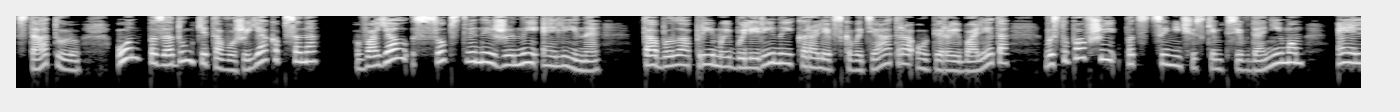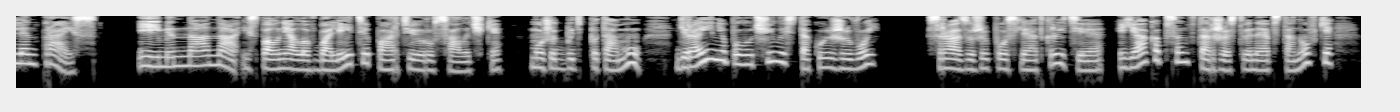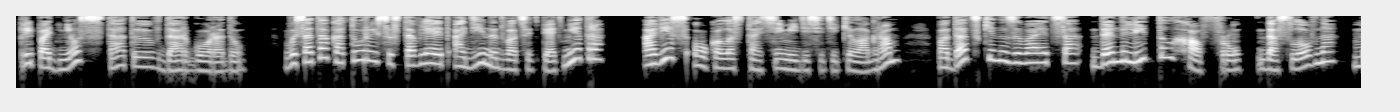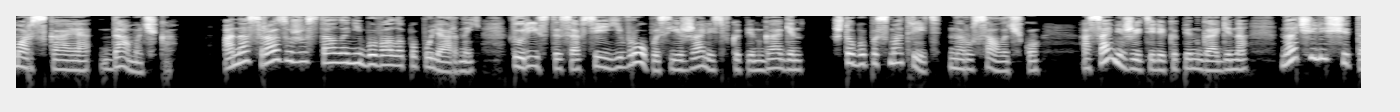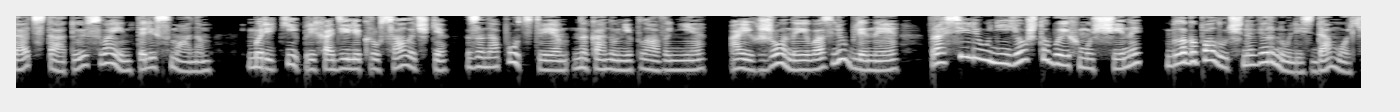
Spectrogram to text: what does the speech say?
Статую он, по задумке того же Якобсона, ваял собственной жены Элины, Та была примой балериной Королевского театра оперы и балета, выступавшей под сценическим псевдонимом Эллен Прайс. И именно она исполняла в балете партию русалочки. Может быть, потому героиня получилась такой живой? Сразу же после открытия Якобсон в торжественной обстановке преподнес статую в дар городу, высота которой составляет 1,25 метра, а вес около 170 килограмм, по-датски называется «Den Little Хафру», дословно «морская дамочка». Она сразу же стала небывало популярной. Туристы со всей Европы съезжались в Копенгаген, чтобы посмотреть на русалочку, а сами жители Копенгагена начали считать статую своим талисманом. Моряки приходили к русалочке за напутствием накануне плавания, а их жены и возлюбленные просили у нее, чтобы их мужчины благополучно вернулись домой.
